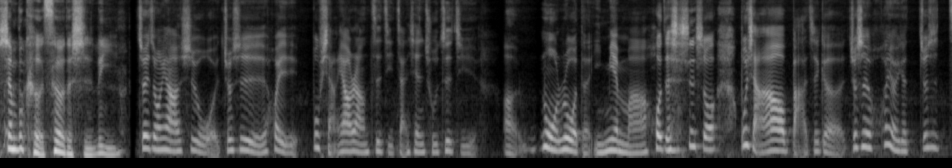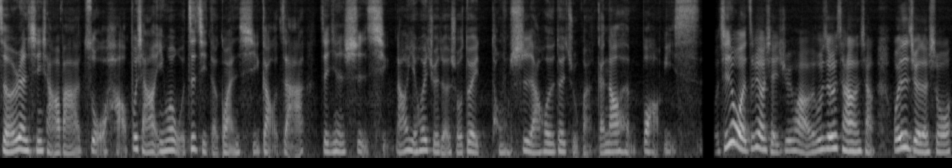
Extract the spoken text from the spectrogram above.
深不可测的实力。最重要的是，我就是会不想要让自己展现出自己呃懦弱的一面吗？或者是说不想要把这个，就是会有一个就是责任心，想要把它做好，不想要因为我自己的关系搞砸这件事情，然后也会觉得说对同事啊或者对主管感到很不好意思。其实我这边有写一句话，我就常常想，我是觉得说，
